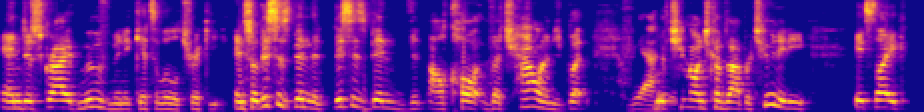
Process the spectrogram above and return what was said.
and describe movement, it gets a little tricky. And so this has been the this has been the, I'll call it the challenge, but yeah. with challenge comes opportunity. It's like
